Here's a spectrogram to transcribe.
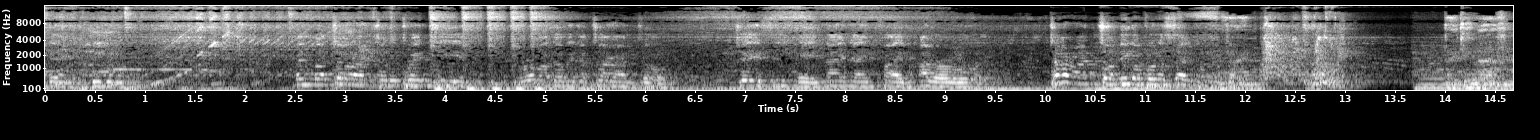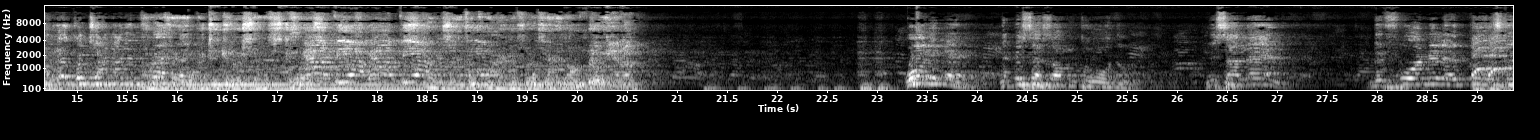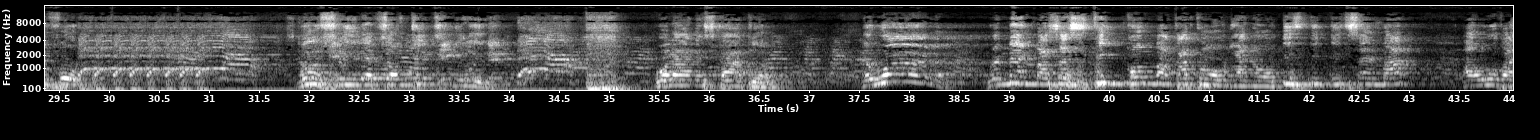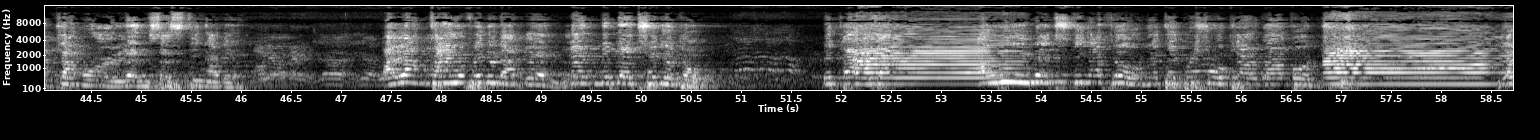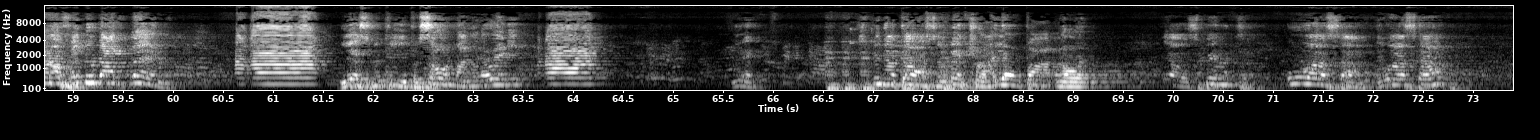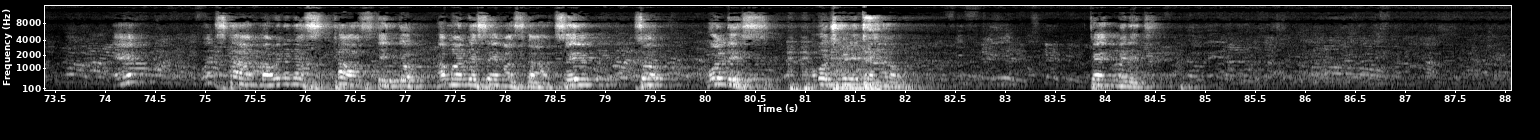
Remember Toronto the 28th, Rubber Dub in Toronto, JCA 995 Arrow Road. Toronto, big up on yourself on the time. They do have Little John and him a friend. very particular set of skills. Skills that require for example, Hold it there. Let me say something to you now. Mr. Len, before me let lose the foot. Bruce Lee left some tips in me. Hold on the scorpion. The world remembers a Sting come back at town, you know. This this December, I over Jamur Len says Sting are there. A long time you fi do that, Len. Len me beg for you too. Because uh, we next thing at town, you take we show Calgary country. You know if do that then. Yes, my people. Sound man, you ready? Yeah. Spin a toss, Metro, your part now. Yo, spin. Who wants start? You want to start? Eh? What start, man? We don't know start thing. Go. I'm on the same as start. See? So, hold this. How much minutes now? 10 minutes.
